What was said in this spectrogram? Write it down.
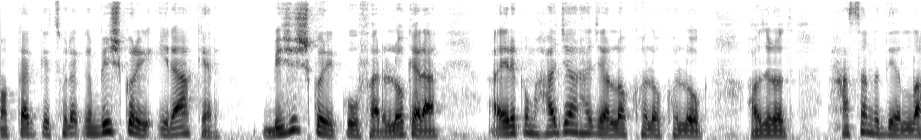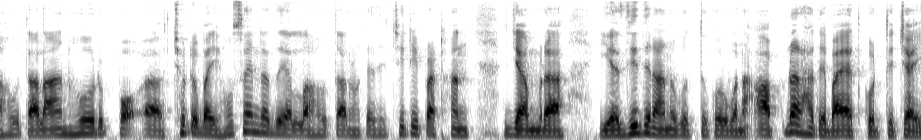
মক্কার কিছু লোক, বিশেষ করে ইরাকের বিশেষ করে কুফার লোকেরা, এরকম হাজার হাজার লক্ষ লক্ষ লোক হজরত হাসান রদি আল্লাহ তালানহুর ছোটো ভাই হোসেন রদি আল্লাহ তালাহর কাছে চিঠি পাঠান যে আমরা ইয়াজিদের আনুগত্য করব না, আপনার হাতে বায়াত করতে চাই।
